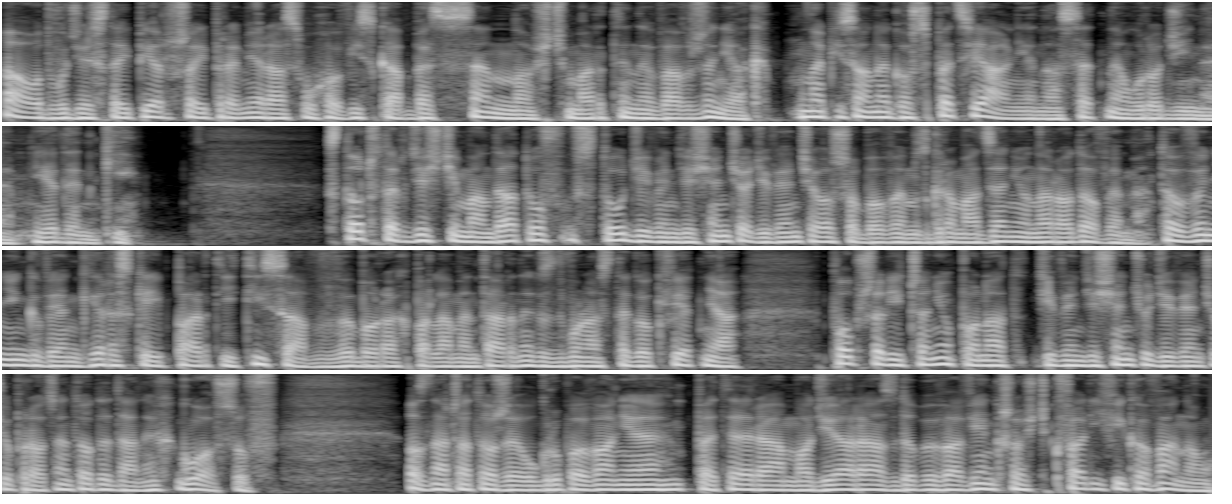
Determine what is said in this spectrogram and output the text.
A o 21 premiera słuchowiska Bezsenność Martyny Wawrzyniak, napisanego specjalnie na setne urodziny jedynki. 140 mandatów w 199-osobowym Zgromadzeniu Narodowym. To wynik węgierskiej partii TISA w wyborach parlamentarnych z 12 kwietnia po przeliczeniu ponad 99% oddanych głosów. Oznacza to, że ugrupowanie Petera Modziara zdobywa większość kwalifikowaną,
